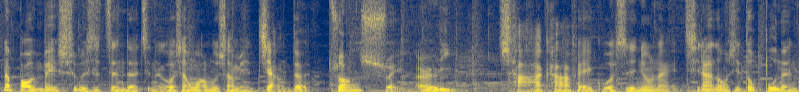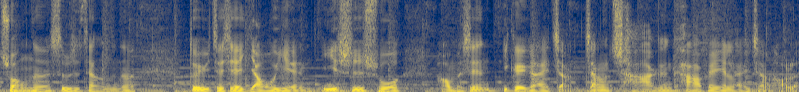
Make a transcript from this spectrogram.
那保温杯是不是真的只能够像网络上面讲的装水而已？茶、咖啡、果汁、牛奶，其他东西都不能装呢？是不是这样子呢？对于这些谣言，医师说，好，我们先一个一个来讲。讲茶跟咖啡来讲好了。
